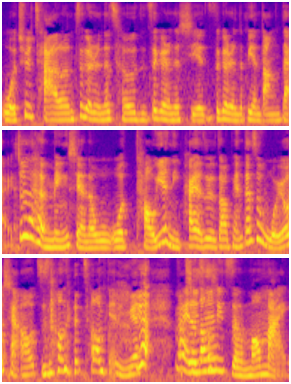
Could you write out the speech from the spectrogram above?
我去查了这个人的车子、这个人的鞋子、这个人的便当袋，就是很明显的，我我讨厌你拍的这个照片，但是我又想要知道那个照片里面卖的东西怎么买，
